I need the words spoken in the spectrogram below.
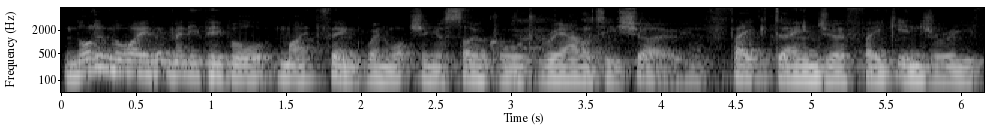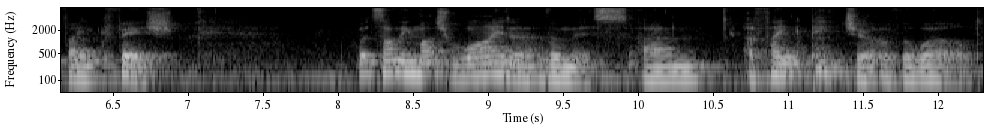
Not in the way that many people might think when watching a so called reality show you know, fake danger, fake injury, fake fish. But something much wider than this um, a fake picture of the world.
